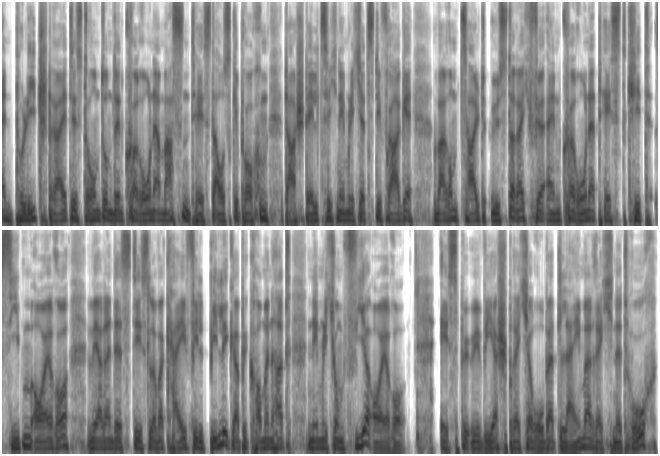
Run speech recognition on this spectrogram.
Ein Politstreit ist rund um den Corona-Massentest ausgebrochen. Da stellt sich nämlich jetzt die Frage, warum zahlt Österreich für ein Corona-Test-Kit 7 Euro, während es die Slowakei viel billiger bekommen hat, nämlich um 4 Euro. SPÖ-Wehrsprecher Robert Leimer rechnet hoch.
